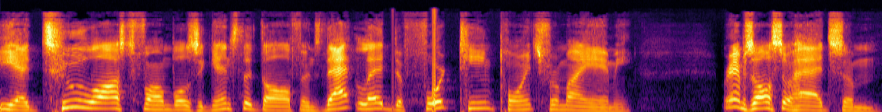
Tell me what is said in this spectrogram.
he had two lost fumbles against the Dolphins. That led to 14 points for Miami. Rams also had some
